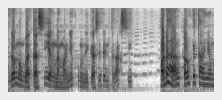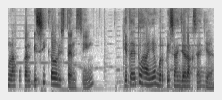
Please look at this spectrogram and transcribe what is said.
juga membatasi yang namanya komunikasi dan interaksi. Padahal kalau kita hanya melakukan physical distancing, kita itu hanya berpisah jarak saja.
